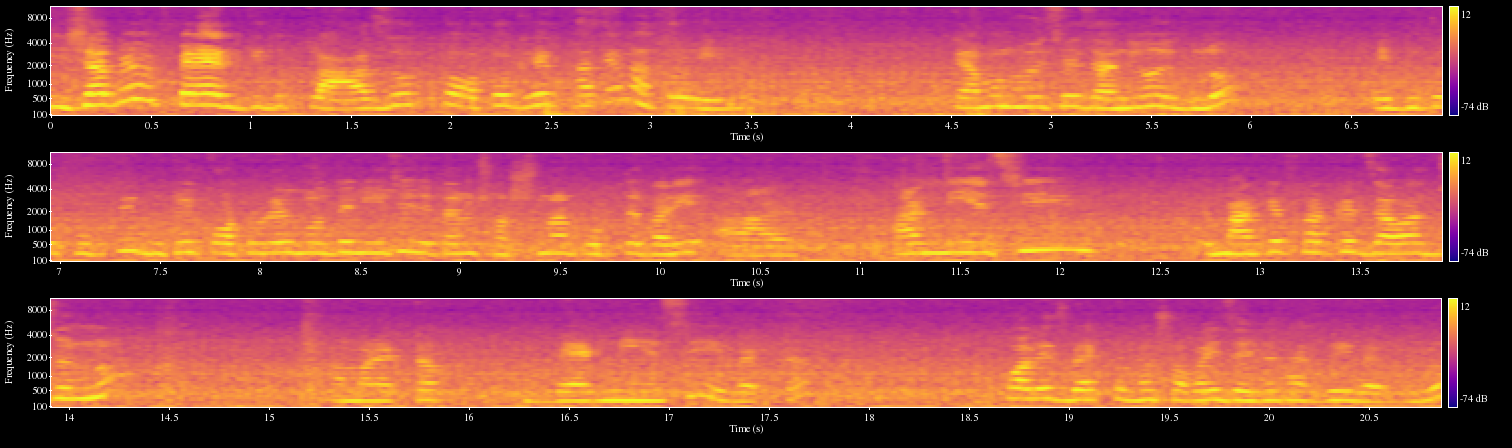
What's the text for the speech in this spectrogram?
হিসাবে প্যান্ট কিন্তু প্লাজো তো অত ঘের থাকে না, তো এই কেমন হয়েছে জানিও এগুলো। এই দুটো কুর্তি, দুটোই কটনের মধ্যে নিয়েছি, যেটা আমি সবসময় পরতে পারি। আর আর নিয়েছি মার্কেট ফার্কেট যাওয়ার জন্য আমার একটা ব্যাগ নিয়েছি, এই ব্যাগটা কলেজ ব্যাগ তোমরা সবাই জেনে থাকবে এই ব্যাগগুলো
